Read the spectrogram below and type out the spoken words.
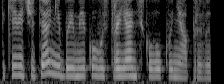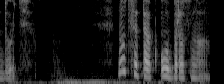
Таке відчуття, ніби їм якогось троянського коня приведуть. Ну, це так образно.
